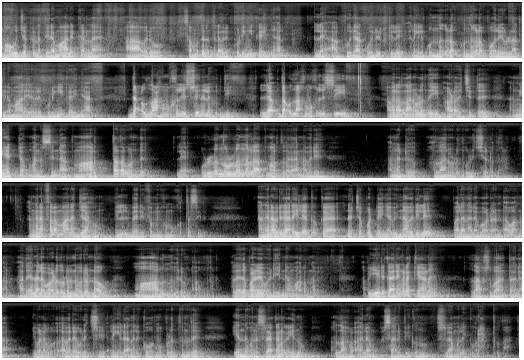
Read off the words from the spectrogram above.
മൗജക്കുള്ള തിരമാലക്കുള്ള ആ ഒരു സമുദ്രത്തിൽ അവർ കുടുങ്ങിക്കഴിഞ്ഞാൽ അല്ലേ? ആ കുരാക്കൂരിട്ടിൽ അല്ലെങ്കിൽ കുന്നുകൾ കുന്നുകളെ പോലെയുള്ള തിരമാലയിൽ അവർ കുടുങ്ങിക്കഴിഞ്ഞാൽ ദ അള്ളാഹു മുഖ്ലിസീൻ അലഹുദ്ദീൻ ദ അള്ളാഹു മുഖ്ലിസീൻ അവർ അള്ളഹാനോട് എന്ത് ചെയ്യും? അവിടെ വെച്ചിട്ട് അങ്ങേയറ്റം മനസ്സിന്റെ ആത്മാർത്ഥത കൊണ്ട് അല്ലേ? ഉള്ളെന്നുള്ളെന്നുള്ള ആത്മാർത്ഥത കാരണം അവർ അങ്ങോട്ട് അള്ളഹാനോട് വിളിച്ചിടുന്നതാണ്. അങ്ങനെ ഫലമാനജാഹും ഇലിൽ ബരിഫമിൻ മുഖത്തസിദ്. അങ്ങനെ അവർ കരയിലേക്കൊക്കെ രക്ഷപ്പെട്ട് കഴിഞ്ഞാൽ പിന്നെ അവരിൽ പല നിലപാട് ഉണ്ടാവുന്നതാണ് അതേ നിലപാട് തുടരുന്നവരുണ്ടാവും മാറുന്നവരുണ്ടാവുന്നതാണ്. അതായത് പഴയ പടി തന്നെ മാറുന്നവർ അപ്പോൾ ഈ ഒരു കാര്യങ്ങളൊക്കെയാണ് അള്ളാഹു സുബാൻ ഇവിടെ അവരെ വിളിച്ച് അല്ലെങ്കിൽ ആ നിലയ്ക്ക് ഓർമ്മപ്പെടുത്തുന്നത് എന്ന് മനസ്സിലാക്കാൻ കഴിയുന്നു. അള്ളാഹു ആലം അവസാനിപ്പിക്കുന്നു. അസ്സാം വലൈക്കും വർഹമത്തുള്ള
